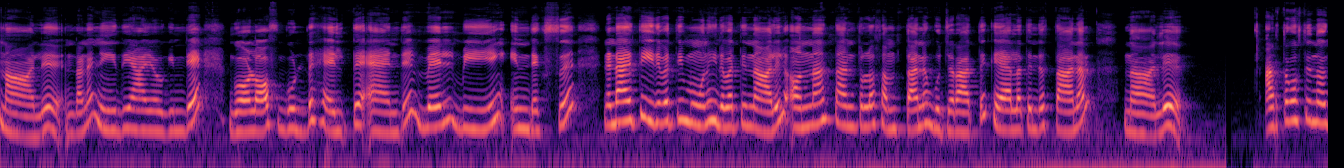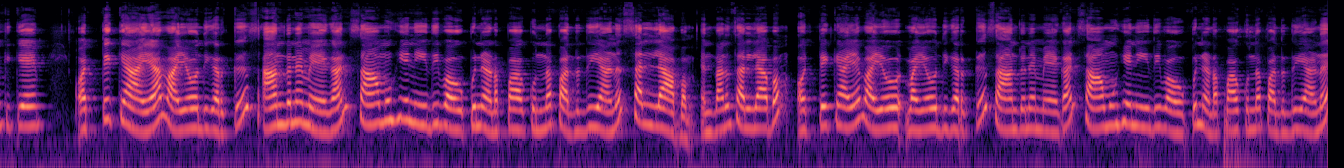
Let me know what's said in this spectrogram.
നാല്. എന്താണ്? നീതി ആയോഗിന്റെ goal of good health and well being index രണ്ടായിരത്തി ഇരുപത്തി മൂന്ന് ഇരുപത്തിനാലിൽ ഒന്നാം സ്ഥാനത്തുള്ള സംസ്ഥാനം ഗുജറാത്ത്. കേരളത്തിന്റെ സ്ഥാനം നാല്. അടുത്ത ക്വസ്റ്റ്യൻ നോക്കിക്കേ. ഒറ്റയ്ക്കായ വയോധികർക്ക് സാന്ത്വനമേകാൻ സാമൂഹ്യനീതി വകുപ്പ് നടപ്പാക്കുന്ന പദ്ധതിയാണ് സല്ലാപം. എന്താണ് സല്ലാപം? ഒറ്റയ്ക്കായ വയോ വയോധികർക്ക് സാന്ത്വനമേകാൻ സാമൂഹ്യനീതി വകുപ്പ് നടപ്പാക്കുന്ന പദ്ധതിയാണ്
